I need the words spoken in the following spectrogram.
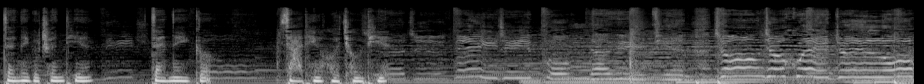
在那个春天，在那个夏天和秋天。碰到雨天，终究会坠落。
